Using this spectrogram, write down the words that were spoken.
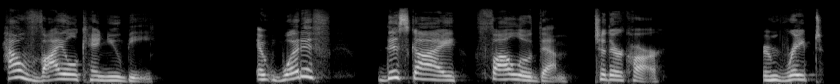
How vile can you be? And what if this guy followed them to their car and raped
